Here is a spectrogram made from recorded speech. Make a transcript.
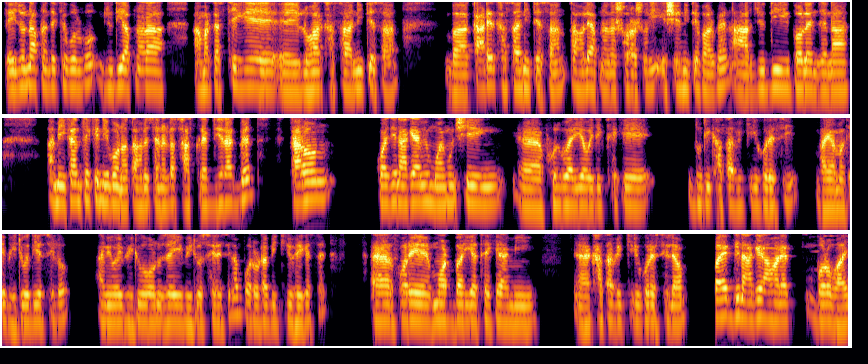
তো এই জন্য আপনাদেরকে বলব, যদি আপনারা আমার কাছ থেকে লোহার খাসা নিতে চান বা কাঠের খাসা নিতে চান, তাহলে আপনারা সরাসরি এসে নিতে পারবেন। আর যদি বলেন যে, না, আমি এখান থেকে নিব না, তাহলে চ্যানেলটা সাবস্ক্রাইব দিয়ে রাখবেন। কারণ কয়দিন আগে আমি ময়মনসিং ফুলবাড়িয়া ওই দিক থেকে দুটি খাসা বিক্রি করেছি। ভাই আমাকে ভিডিও দিয়েছিল। আমি ওই ভিডিও অনুযায়ী ভিডিও ছেড়েছিলাম পরে ওটা বিক্রি হয়ে গেছে। এরপরে মঠবাড়িয়া থেকে আমি খাসা বিক্রি করেছিলাম। কয়েকদিন আগে আমার এক বড় ভাই,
